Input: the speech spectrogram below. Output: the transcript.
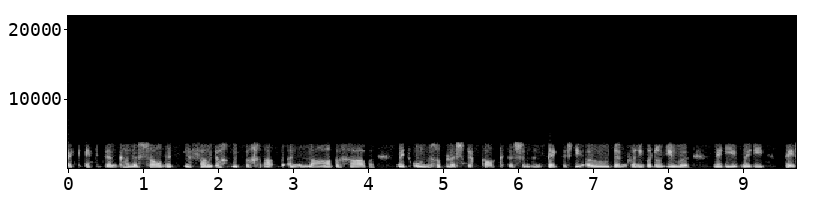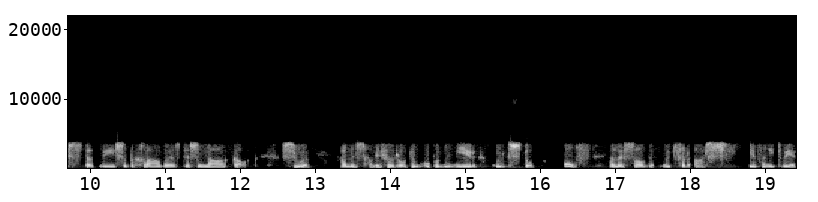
ek ek dink hulle sal dit eenvoudig moet begrawe in lae begrawe met ongebluste kalk tussenin. Kyk, dis die ou ding van die middeleeue met die met die pes dat mense begrawe is tussen lae kalk. So, hulle sal die verrotting op 'n manier moet stop of hulle sal dit moet veras. Een van die twee.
